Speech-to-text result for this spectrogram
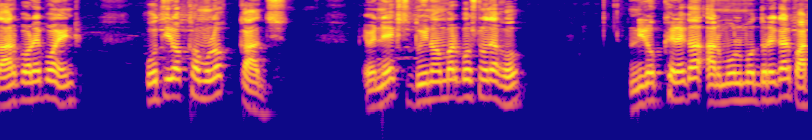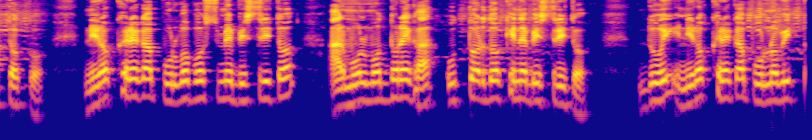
তারপরে পয়েন্ট, প্রতিরক্ষামূলক কাজ। এবার নেক্সট দুই নম্বর প্রশ্ন দেখো। নিরক্ষরেখা আর মূল মধ্যরেখার পার্থক্য। নিরক্ষরেখা পূর্ব পশ্চিমে বিস্তৃত আর মূল মধ্যরেখা উত্তর দক্ষিণে বিস্তৃত। দুই, নিরক্ষরেখা পূর্ণবৃত্ত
